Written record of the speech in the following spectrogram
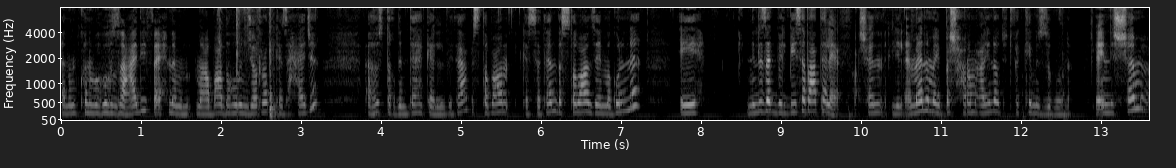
أنا ممكن أبوظها عادي فإحنا مع بعض أهو بنجرب كذا حاجة. أهو استخدمتها كالبتاع بس طبعا كستان بس طبعا زي ما قلنا إيه نلزق بالبي 7000 عشان للأمانة ما يبقاش حرام علينا وتتفك من الزبونة. لأن الشمع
